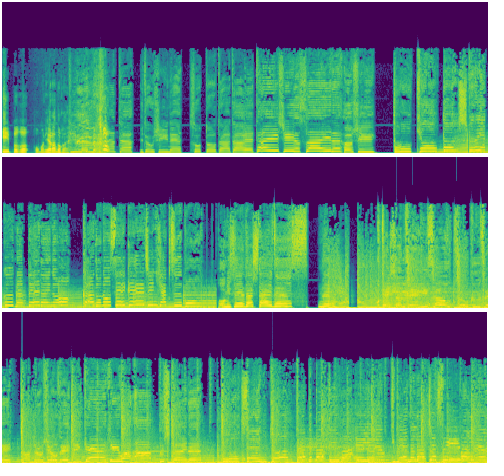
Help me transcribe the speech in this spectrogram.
一服。ほんまにやらんのかい？愛おしいねそっと称えたいし野菜で欲しい。東京都渋谷区なべ台の角の整形人100坪。お店出したいです。ね。固定資産税に相続税誕生賞税人件費はアップしたいね。独占業だってパーティーは永遠。夢ならジャスミーは選ば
